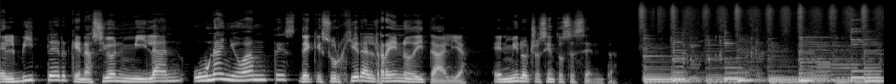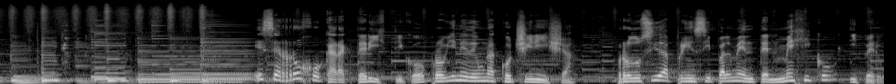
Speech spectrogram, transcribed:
el bitter que nació en Milán un año antes de que surgiera el Reino de Italia, en 1860. Ese rojo característico proviene de una cochinilla, producida principalmente en México y Perú.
